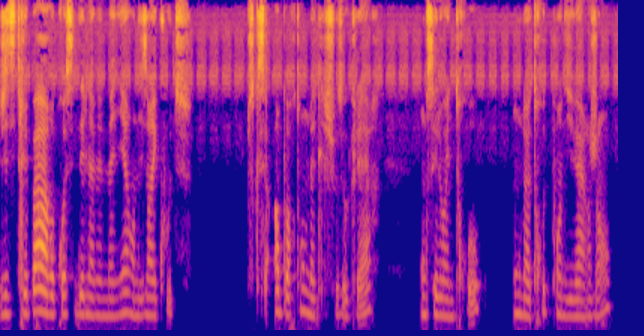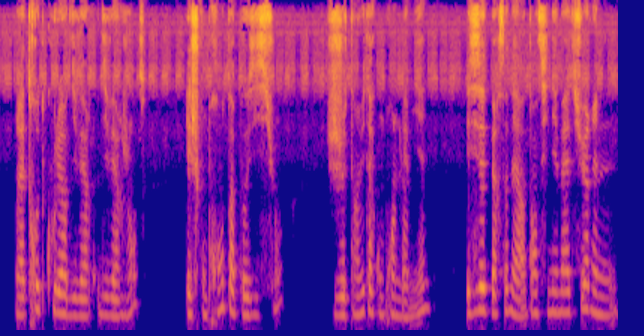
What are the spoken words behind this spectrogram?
j'hésiterai pas à reprocéder de la même manière en disant écoute, parce que c'est important de mettre les choses au clair, on s'éloigne trop, on a trop de points divergents, on a trop de couleurs divergentes, et je comprends ta position, je t'invite à comprendre la mienne. Et si cette personne est un tantinet mature et,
